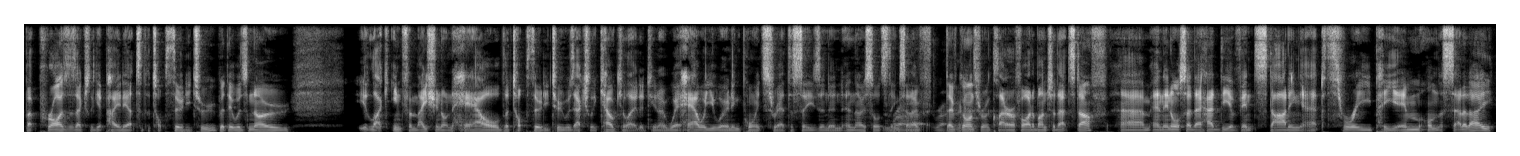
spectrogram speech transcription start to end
but prizes actually get paid out to the top 32. But there was no like information on how the top 32 was actually calculated. You know, where how are you earning points throughout the season and, and those sorts of things. so they've right, they've gone through and clarified a bunch of that stuff. Um, and then also they had the event starting at 3 p.m. on the Saturday.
